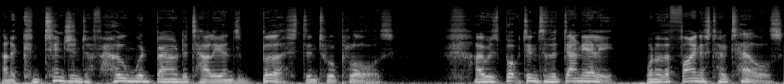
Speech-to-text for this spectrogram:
and a contingent of homeward bound Italians burst into applause. I was booked into the Danieli, one of the finest hotels,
